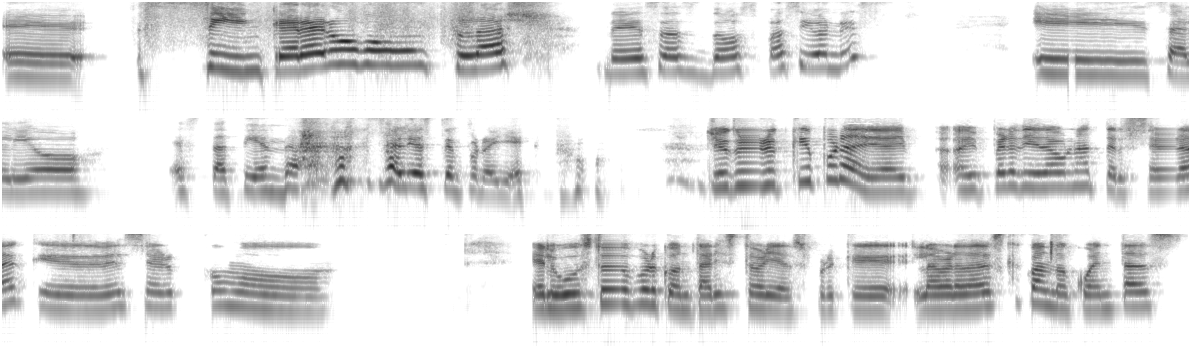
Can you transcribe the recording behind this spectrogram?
eh, sin querer hubo un clash de esas dos pasiones y salió esta tienda, salió este proyecto. Yo creo que por ahí hay, perdida una tercera que debe ser como el gusto por contar historias, porque la verdad es que cuando cuentas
